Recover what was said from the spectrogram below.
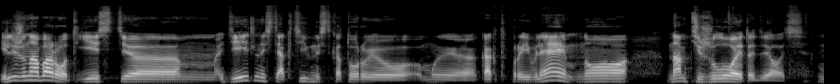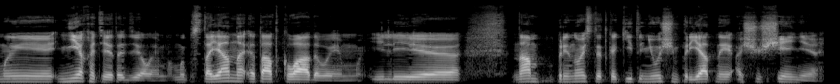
Или же наоборот, есть эм, деятельность, активность, которую мы как-то проявляем, но нам тяжело это делать, мы нехотя это делаем, мы постоянно это откладываем, или нам приносит это какие-то не очень приятные ощущения.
